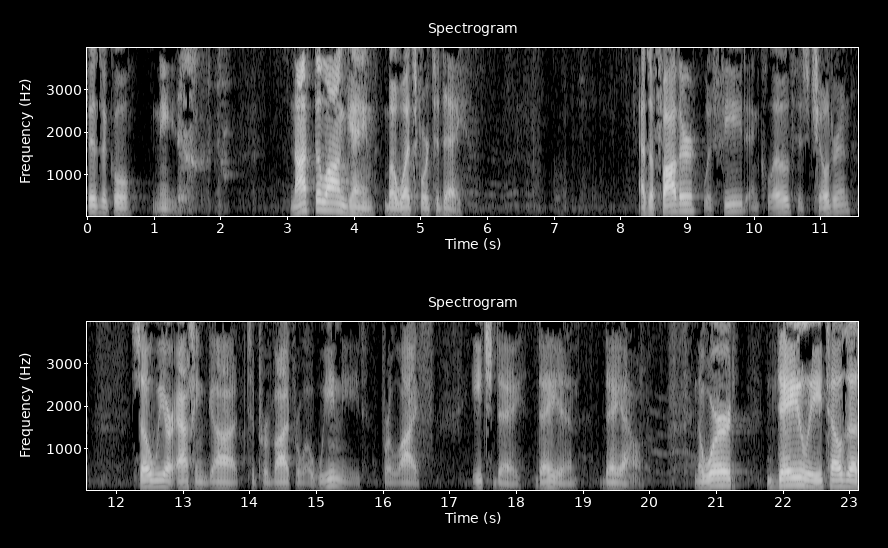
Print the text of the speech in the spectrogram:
physical needs. Not the long game, but what's for today. As a father would feed and clothe his children, so we are asking God to provide for what we need for life each day, day in, day out. And the word daily tells us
